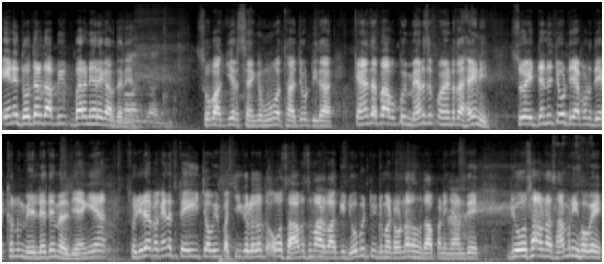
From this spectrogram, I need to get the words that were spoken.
ਇਹਨੇ ਦੁੱਧ ਵਾਲਾ ਦਾ ਵੀ ਬਰਨੇਰੇ ਕਰ ਦੇਣੇ ਹਾਂਜੀ ਹਾਂਜੀ। ਸੋ ਬਾਕੀ ਯਾਰ ਸਿੰਘ ਮੂੰਹ ਹੱਥਾ ਝੋਟੀ ਦਾ ਕਹਿੰਦਾ ਭਾਵ ਕੋਈ ਮਿਹਨਤ ਪੁਆਇੰਟ ਤਾਂ ਹੈ ਨਹੀਂ। ਸੋ ਇਦਾਂ ਦੇ ਝੋਟੇ ਆਪਾਂ ਨੂੰ ਦੇਖਣ ਨੂੰ ਮੇਲੇ ਤੇ ਮਿਲ ਜਾਣਗੀਆਂ ਸੋ ਜਿਹੜੇ ਆਪਾਂ ਕਹਿੰਦੇ 23 24 25 ਕਿਲੋ ਦੁੱਧ, ਉਹ ਸਾਂਭ ਸੰਭਾਲ ਬਾਕੀ ਜੋ ਵੀ ਟ੍ਰੀਟਮੈਂਟ ਉਹਨਾਂ ਦਾ ਹੁੰਦਾ, ਆਪਾਂ ਨਹੀਂ ਜਾਣਦੇ। ਜੋ ਹਿਸਾਬ ਨਾਲ ਸਾਂਭਣੀ ਹੋਵੇ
